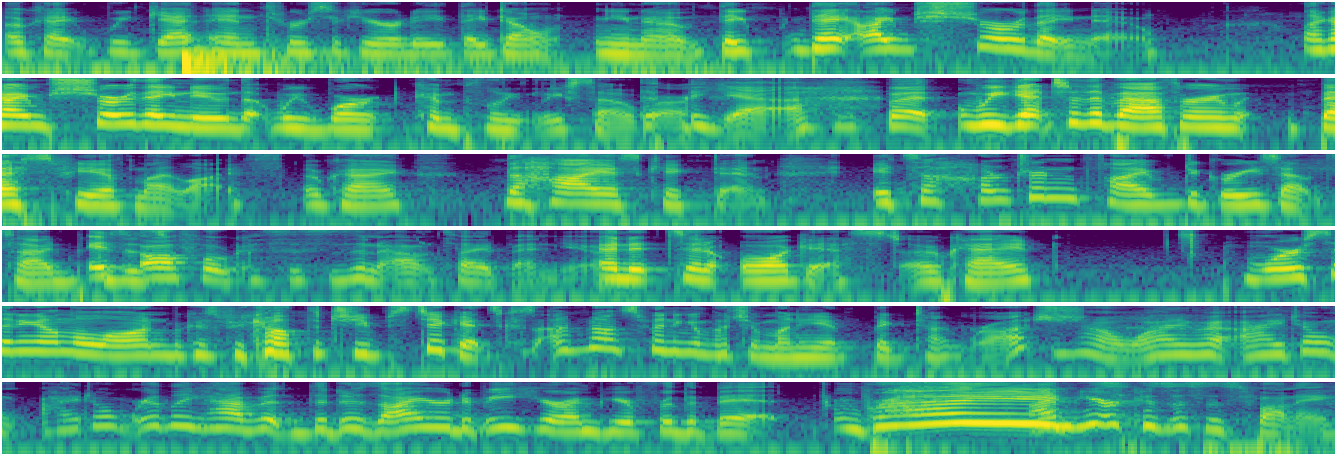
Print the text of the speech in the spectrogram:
Okay, we get in through security. They don't, you know, they they. I'm sure they knew. Like, I'm sure they knew that we weren't completely sober. Yeah, but We get to the bathroom, best pee of my life. Okay, the highest kicked in. It's 105 degrees outside because it's, awful because this is an outside venue. and it's in August. Okay, we're sitting on the lawn because we got the cheapest tickets. Because I'm not spending a bunch of money at Big Time Rush. no, I I don't. I don't really have it, the desire to be here. I'm here for the bit. Right. I'm here because this is funny.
